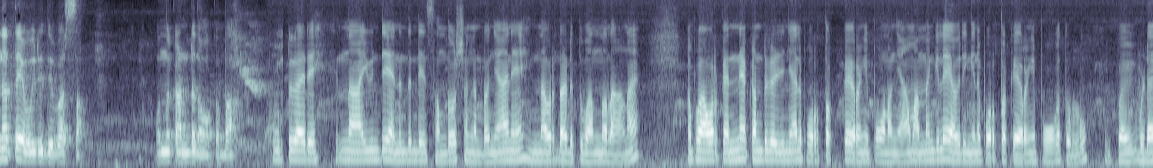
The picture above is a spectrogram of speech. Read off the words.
ഇന്നത്തെ ഒരു ദിവസം. ഒന്ന് കണ്ടു നോക്ക്. ബാ. കൂട്ടുകാരെ ഇന്ന് ആയുവിന്റെ അനന്തന്റെയും സന്തോഷം കണ്ടോ? ഞാൻ ഇന്ന് അവരുടെ അടുത്ത് വന്നതാണ്. അപ്പോൾ അവർക്ക് എന്നെ കണ്ടു കഴിഞ്ഞാൽ പുറത്തൊക്കെ ഇറങ്ങി പോകണം ഞാൻ വന്നെങ്കിലേ അവരിങ്ങനെ പുറത്തൊക്കെ ഇറങ്ങി പോകത്തുള്ളൂ. ഇപ്പോൾ ഇവിടെ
